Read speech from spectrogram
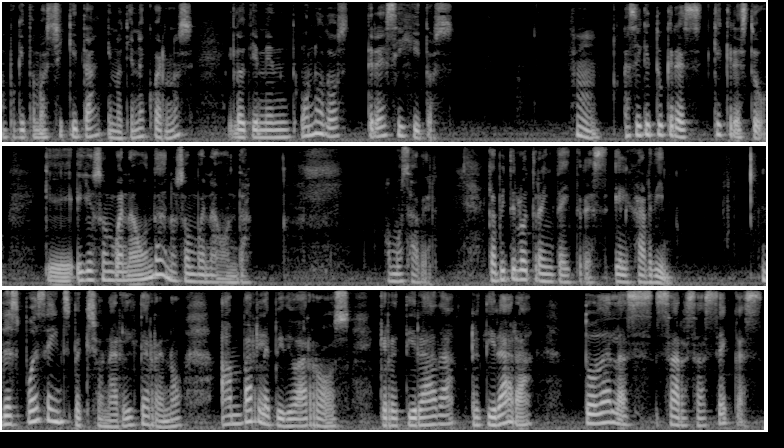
un poquito más chiquita y no tiene cuernos y lo tienen uno, dos, tres hijitos. Hmm. Así que tú crees, ¿qué crees tú? ¿Que ellos son buena onda o no son buena onda? Vamos a ver. Capítulo 33, el jardín. Después de inspeccionar el terreno, Ámbar le pidió a Ross que retirara todas las zarzas secas,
